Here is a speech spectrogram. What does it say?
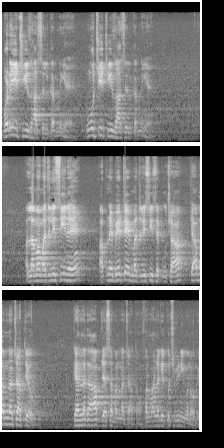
بڑی چیز حاصل کرنی ہے، اونچی چیز حاصل کرنی ہے۔ علامہ مجلسی نے اپنے بیٹے مجلسی سے پوچھا، کیا بننا چاہتے ہو؟ کہنے لگا، آپ جیسا بننا چاہتا ہوں۔ فرمان لگے، کچھ بھی نہیں بنو گے۔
